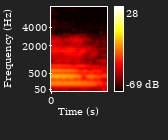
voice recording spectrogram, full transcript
Thank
